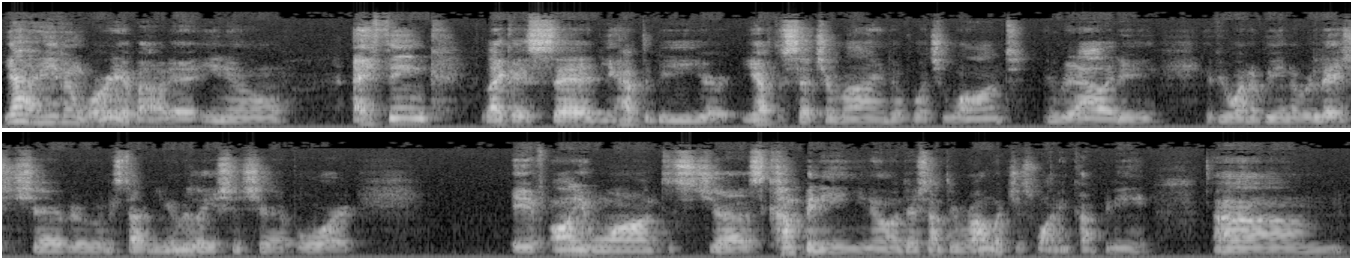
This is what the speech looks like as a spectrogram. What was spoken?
yeah, even worry about it. You know, I think like I said, you have to be your you have to set your mind of what you want in reality. If you want to be in a relationship, or you want to start a new relationship, or if all you want is just company, you know, there's nothing wrong with just wanting company. Um,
